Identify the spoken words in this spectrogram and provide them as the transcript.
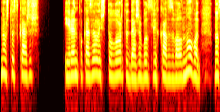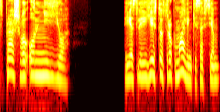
«Ну что скажешь?» Ирен показалось, что лорд даже был слегка взволнован, но спрашивал он не ее. «Если и есть, то срок маленький совсем.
